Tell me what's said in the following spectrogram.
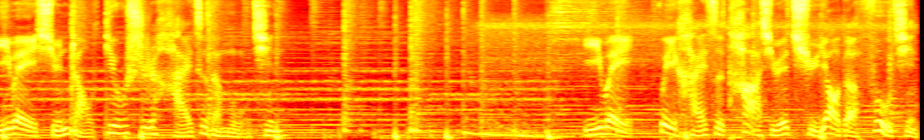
一位寻找丢失孩子的母亲。一位为孩子踏雪取药的父亲，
